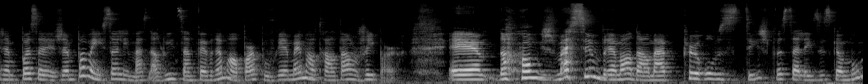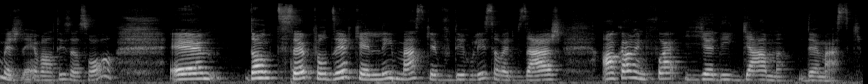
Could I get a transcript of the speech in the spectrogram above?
j'aime pas ça, j'aime pas bien ça, les masques d'Halloween. Ça me fait vraiment peur. Pour vrai, même en 30 ans, j'ai peur. Euh, donc, je m'assume vraiment dans ma peurosité. Je sais pas si ça existe comme mot, mais je l'ai inventé ce soir. Euh, donc, ça pour dire que les masques que vous déroulez sur votre visage, encore une fois, il y a des gammes de masques.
